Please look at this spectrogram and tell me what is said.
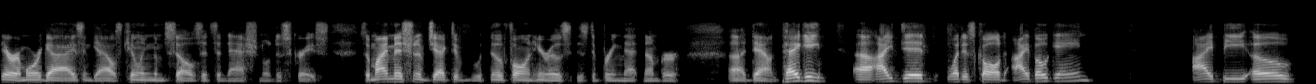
There are more guys and gals killing themselves. It's a national disgrace. So my mission objective with No Fallen Heroes is to bring that number uh, down. Peggy, uh, I did what is called ibogaine, I B O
